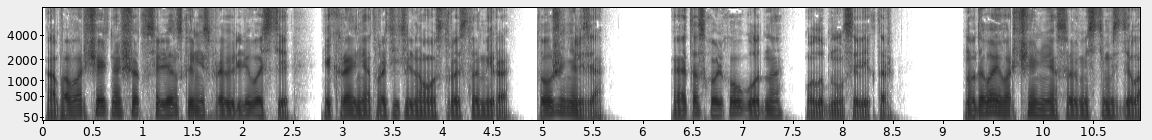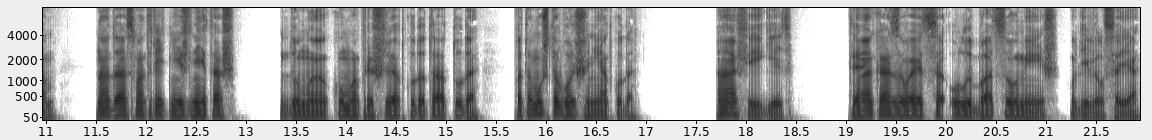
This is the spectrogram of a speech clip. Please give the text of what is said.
А поворчать насчет вселенской несправедливости и крайне отвратительного устройства мира тоже нельзя. Это сколько угодно, улыбнулся Виктор. Но давай ворчание совместим с делом. Надо осмотреть нижний этаж. Думаю, кума пришли откуда-то оттуда, потому что больше неоткуда. Офигеть. Ты, оказывается, улыбаться умеешь, удивился я.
